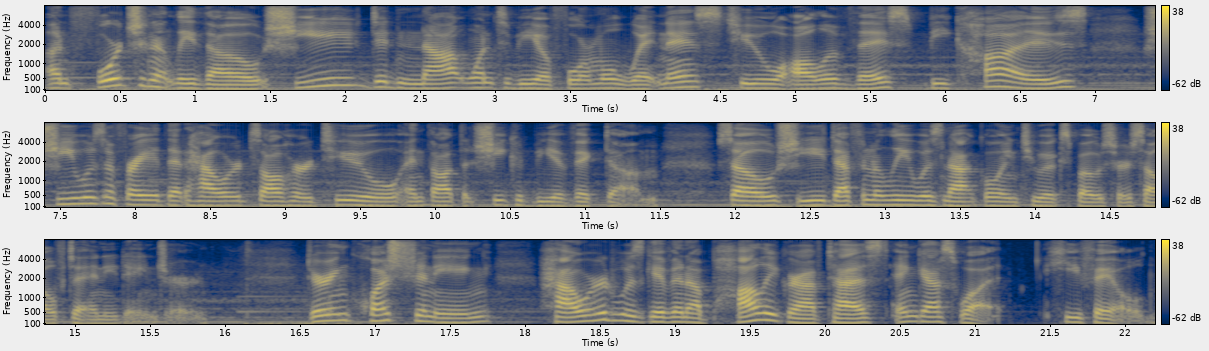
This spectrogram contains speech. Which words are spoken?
Unfortunately, though, she did not want to be a formal witness to all of this because she was afraid that Howard saw her too and thought that she could be a victim. So she definitely was not going to expose herself to any danger. During questioning, Howard was given a polygraph test, and guess what? He failed.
